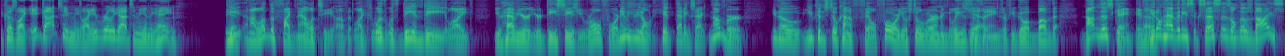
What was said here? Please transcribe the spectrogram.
because, like, it got to me. Like, it really got to me in the game. The and I love the finality of it. Like with with D and D, like you have your your DCs you roll for, and even if you don't hit that exact number, you know you can still kind of fail forward. You'll still learn and glean some Yeah. things. Or if you go above that, not in this game. If No. you don't have any successes on those dice,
